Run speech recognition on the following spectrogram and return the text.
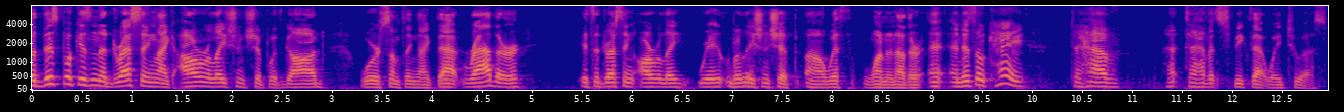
But this book isn't addressing like our relationship with God or something like that. Rather, it's addressing our rela- relationship uh, with one another. And, and it's okay to have, to have it speak that way to us.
